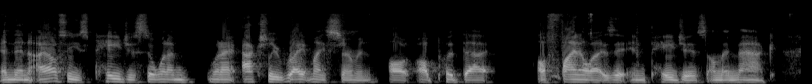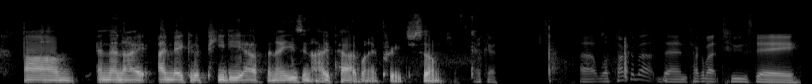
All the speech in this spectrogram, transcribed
and then I also use Pages. So when I'm when I actually write my sermon, I'll I'll put that. I'll finalize it in Pages on my Mac, um, and then I I make it a PDF, and I use an iPad when I preach. So okay. Uh, we'll talk about then. Talk about Tuesday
